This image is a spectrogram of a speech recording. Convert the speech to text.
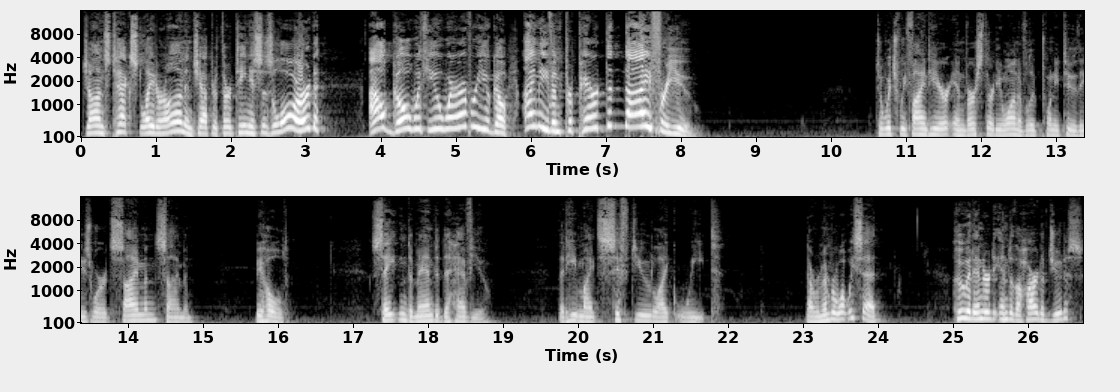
John's text later on in chapter 13, he says, Lord, I'll go with you wherever you go. I'm even prepared to die for you. To which we find here in verse 31 of Luke 22 these words Simon, Simon, behold, Satan demanded to have you, that he might sift you like wheat. Now remember what we said. Who had entered into the heart of Judas?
